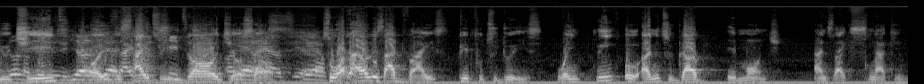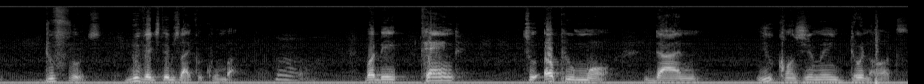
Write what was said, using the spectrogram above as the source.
you cheat or you decide to indulge yourself. yourself, yeah. Yeah. So what I always advise people to do is when you think, oh, I need to grab a munch and it's like snacking, do fruits, do vegetables like cucumber. But they tend to help you more than you consuming donuts,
